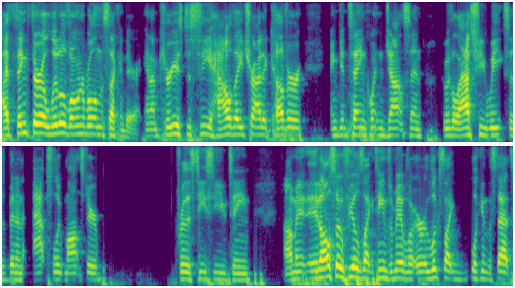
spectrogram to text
I think they're a little vulnerable in the secondary, and I'm curious to see how they try to cover and contain Quentin Johnston, who the last few weeks has been an absolute monster for this TCU team. Um, and it, it also feels like teams have been able to, or it looks like looking at the stats,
